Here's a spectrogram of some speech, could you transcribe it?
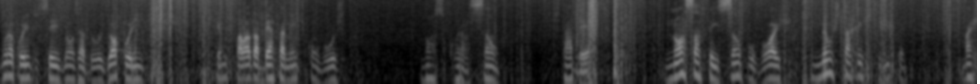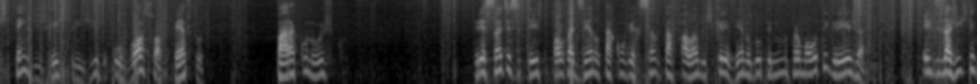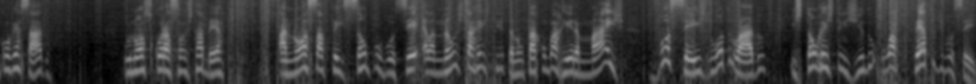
2 Coríntios 6, de 11 a 12. Ó Coríntios, temos falado abertamente convosco. Nosso coração está aberto. Nossa afeição por vós não está restrita, mas tendes restringido o vosso afeto para conosco. Interessante esse texto. Paulo está dizendo, está conversando, está falando, escrevendo, doutrinando para uma outra igreja. Ele diz: a gente tem conversado. O nosso coração está aberto a nossa afeição por você, ela não está restrita, não está com barreira, mas vocês, do outro lado, estão restringindo o afeto de vocês.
